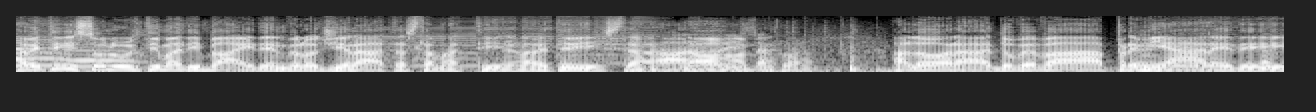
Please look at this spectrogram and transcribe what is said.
avete visto l'ultima di Biden? Ve l'ho girata stamattina, l'avete vista? No, non Allora, doveva premiare dei,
